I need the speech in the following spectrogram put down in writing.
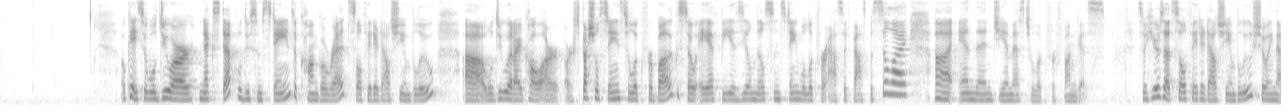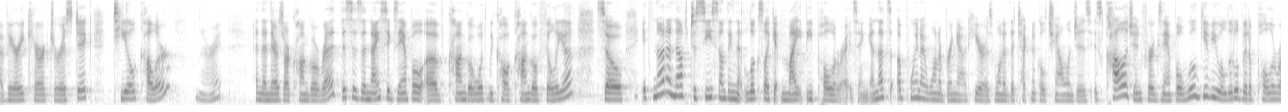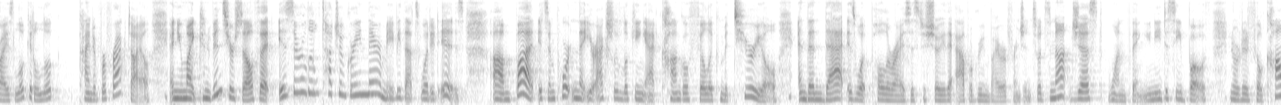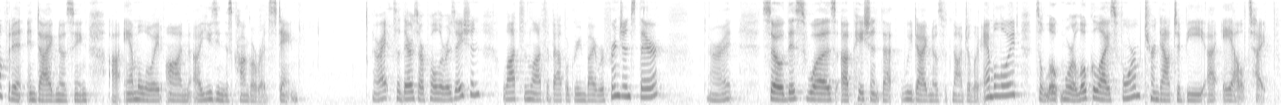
Okay, so we'll do our next step. We'll do some stains, a Congo red, sulfated Alcian blue. Uh, we'll do what I call our, our special stains to look for bugs. So AFB, a Ziehl-Neelsen stain, will look for acid-fast bacilli, uh, and then GMS to look for fungus. So here's that sulfated Alcian blue showing that very characteristic teal color. All right. And then there's our Congo red. This is a nice example of Congo, what we call Congophilia. So it's not enough to see something that looks like it might be polarizing. And that's a point I want to bring out here as one of the technical challenges is collagen, for example, will give you a little bit of polarized look. It'll look kind of refractile. And you might convince yourself that, is there a little touch of green there? Maybe that's what it is. Um, but it's important that you're actually looking at congophilic material, and then that is what polarizes to show you the apple green birefringent. So it's not just one thing. You need to see both in order to feel confident in diagnosing uh, amyloid on uh, using this Congo red stain. All right, so there's our polarization. Lots and lots of apple green birefringence there. All right. So this was a patient that we diagnosed with nodular amyloid. It's a lo more localized form, turned out to be uh, AL type.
